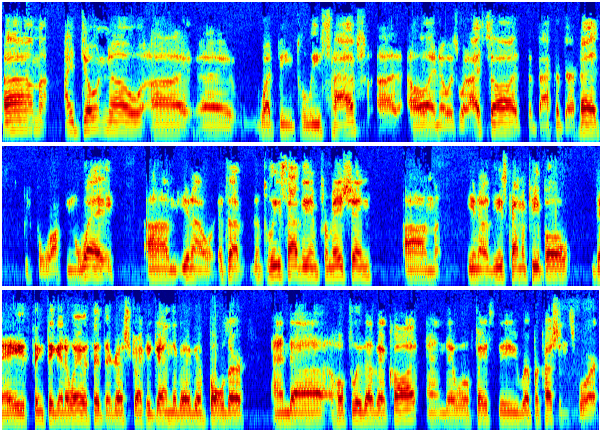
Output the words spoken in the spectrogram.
Um, I don't know uh, uh, what the police have. Uh, all I know is what I saw at the back of their heads, people walking away. Um, you know, it's up. The police have the information. Um, you know, these kind of people, they think they get away with it. They're going to strike again. They're going to get bolder, and uh, hopefully they'll get caught and they will face the repercussions for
